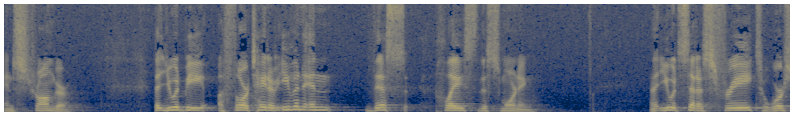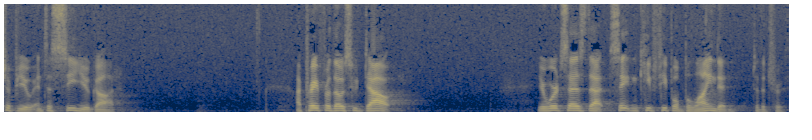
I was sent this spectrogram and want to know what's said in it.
and stronger, that you would be authoritative even in this place this morning, and that you would set us free to worship you and to see you, God. I pray for those who doubt your word says that Satan keeps people blinded to the truth.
